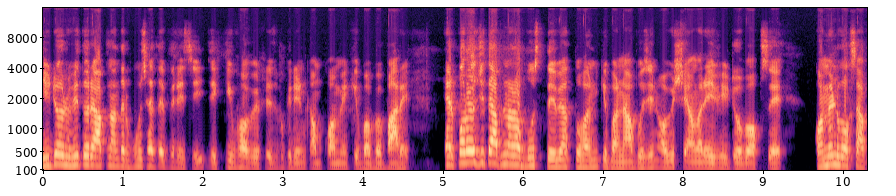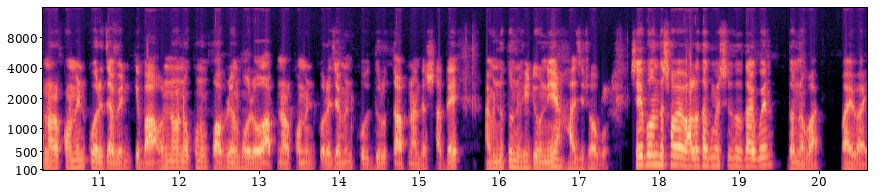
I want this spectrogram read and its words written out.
ভিডিওর ভিতরে আপনাদের বুঝাতে পেরেছি যে কীভাবে ফেসবুকের ইনকাম কমে, কীভাবে বাড়ে। এরপরেও যদি আপনারা বুঝতে ব্যর্থ হন কিংবা না বুঝেন, অবশ্যই আমার এই ভিডিও বক্সে কমেন্ট বক্সে আপনারা কমেন্ট করে যাবেন কিংবা অন্য অন্য কোনো প্রবলেম হলেও আপনারা কমেন্ট করে যাবেন খুব দ্রুত আপনাদের সাথে আমি নতুন ভিডিও নিয়ে হাজির হব। সেই পর্যন্ত সবাই ভালো থাকবেন, সুস্থ থাকবেন, ধন্যবাদ বাই বাই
